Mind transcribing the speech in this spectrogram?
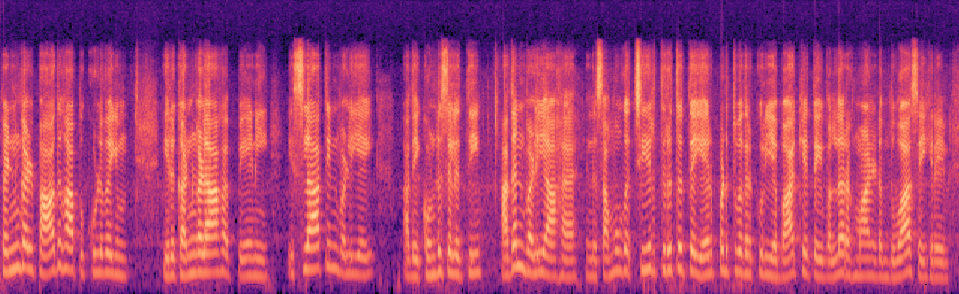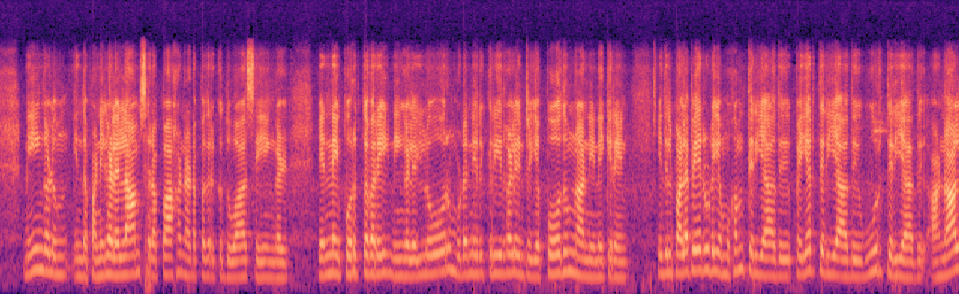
பெண்கள் பாதுகாப்பு குழுவையும் இரு கண்களாக பேணி இஸ்லாத்தின் வழியை அதை கொண்டு செலுத்தி அதன் வழியாக இந்த சமூக சீர்திருத்தத்தை ஏற்படுத்துவதற்குரிய பாக்கியத்தை வல்ல ரஹ்மானிடம் துவா செய்கிறேன். நீங்களும் இந்த பணிகளெல்லாம் சிறப்பாக நடப்பதற்கு துவா செய்யுங்கள். என்னை பொறுத்தவரை நீங்கள் எல்லோரும் உடனிருக்கிறீர்கள் என்று எப்போதும் நான் நினைக்கிறேன். இதில் பல பேருடைய முகம் தெரியாது பெயர் தெரியாது ஊர் தெரியாது. ஆனால்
